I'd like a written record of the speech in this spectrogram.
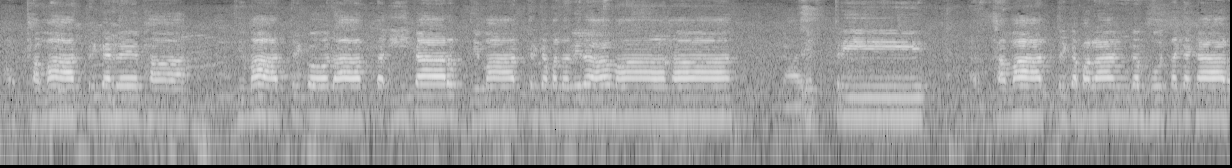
अन्वनुमात्रिक तकार द्वित्वा अर्थमात्रिक रेफा द्विमात्रिकोदात्त ईकार द्विमात्रिक पद विरामाः गायत्री अर्थमात्रिक पराङ्गभूतककार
